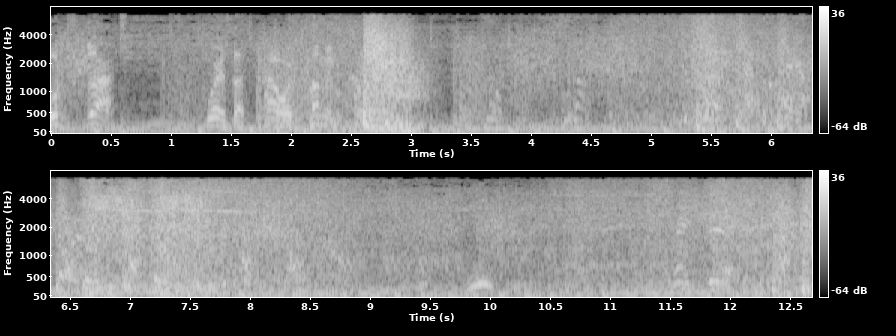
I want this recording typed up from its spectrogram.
What's that? Where's that power coming from? Take this!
